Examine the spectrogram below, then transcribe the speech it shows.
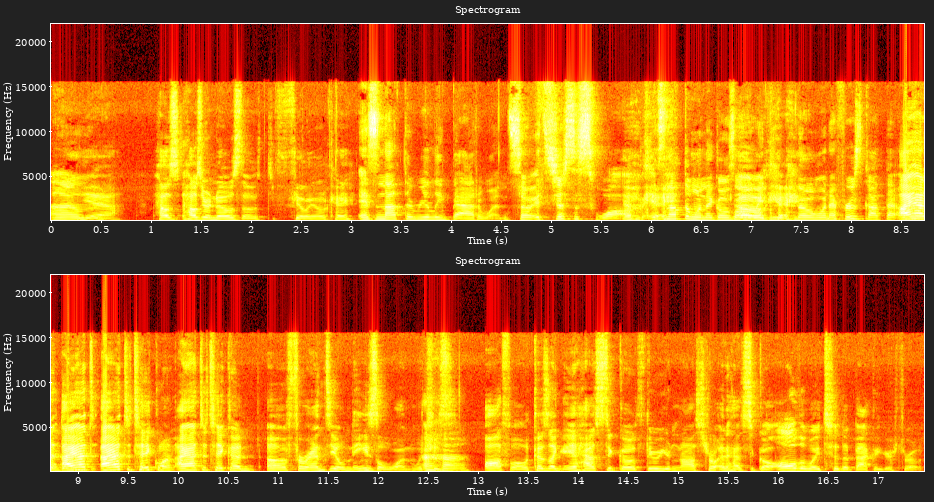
Um, yeah. How's how's your nose though? Feeling okay? It's not the really bad one, so it's just a swab. Okay. It's not the one that goes all Oh, the way. okay. No, when I first got that, I had one I had I had to take one. I had to take a, a pharyngeal nasal one, which Uh-huh. is awful because like it has to go through your nostril and it has to go all the way to the back of your throat.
